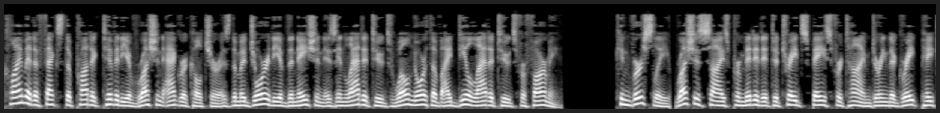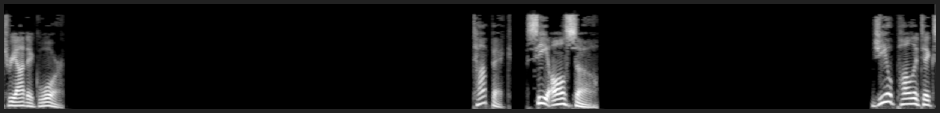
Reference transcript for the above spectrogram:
Climate affects the productivity of Russian agriculture as the majority of the nation is in latitudes well north of ideal latitudes for farming. Conversely, Russia's size permitted it to trade space for time during the Great Patriotic War. See also Geopolitics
